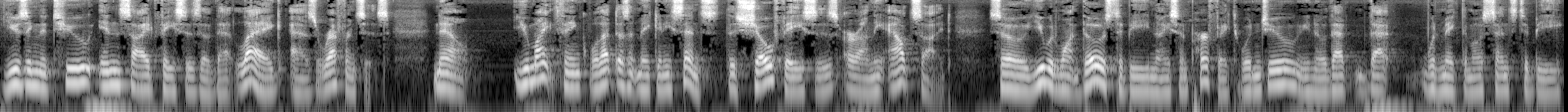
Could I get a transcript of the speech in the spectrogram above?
using the two inside faces of that leg as references. Now, you might think, well, that doesn't make any sense. The show faces are on the outside. So you would want those to be nice and perfect, wouldn't you? You know, that that would make the most sense to be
